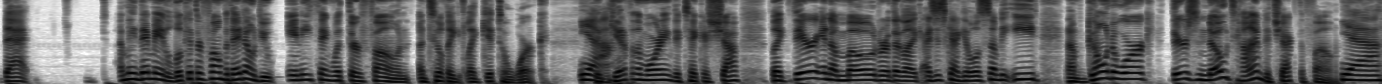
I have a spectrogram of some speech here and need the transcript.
that I mean, they may look at their phone, but they don't do anything with their phone until they like get to work. Yeah. They get up in the morning, they take a shower. Like they're in a mode where they're like, I just gotta get a little something to eat and I'm going to work. There's no time to check the phone. Yeah.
